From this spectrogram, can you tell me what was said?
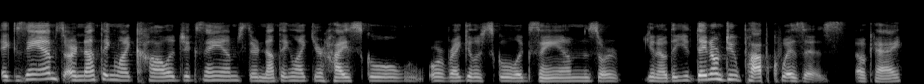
exams are nothing like college exams. They're nothing like your high school or regular school exams or you know they, they don't do pop quizzes okay?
